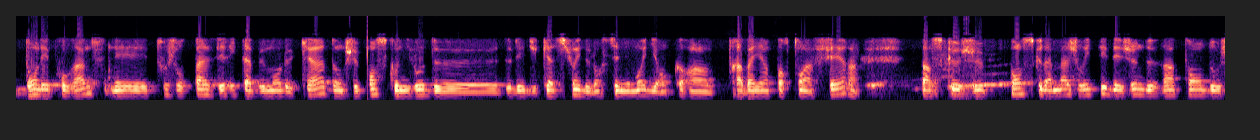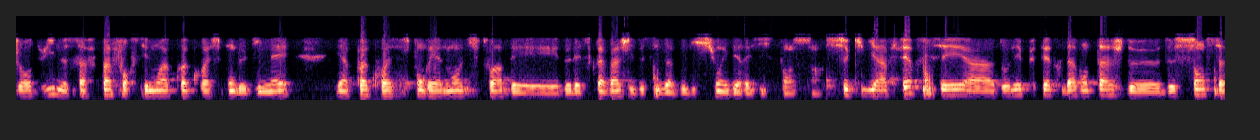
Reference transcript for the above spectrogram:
dans les programmes. Ce n'est toujours pas véritablement le cas. Donc je pense qu'au niveau de, de l'éducation et de l'enseignement, il y a encore un travail important à faire parce que je pense que la majorité des jeunes de 20 ans d'aujourd'hui ne savent pas forcément à quoi correspond le 10 mai et à quoi correspond réellement l'histoire de l'esclavage et de ses abolitions et des résistances. Ce qu'il y a à faire, c'est euh, donner peut-être davantage de, sens à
